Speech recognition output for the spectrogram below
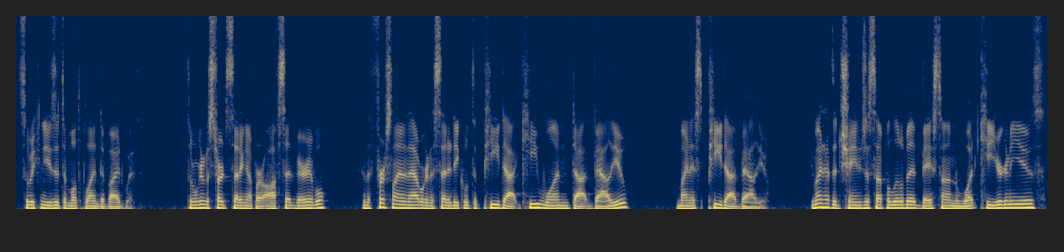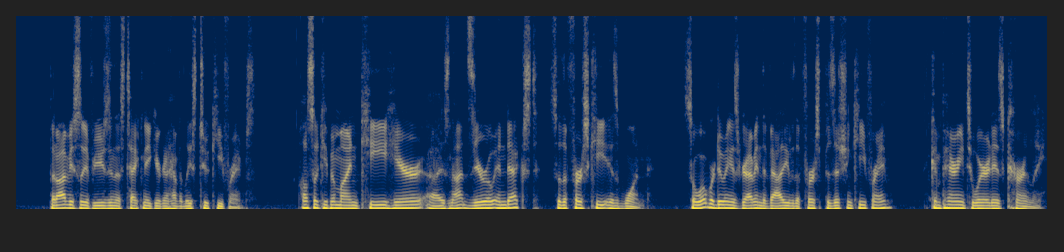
So we can use it to multiply and divide with. Then we're going to start setting up our offset variable. In the first line of that, we're going to set it equal to p.key1.value minus p.value. You might have to change this up a little bit based on what key you're going to use, but obviously if you're using this technique, you're going to have at least two keyframes. Also keep in mind key here uh, is not zero indexed, so the first key is one. So what we're doing is grabbing the value of the first position keyframe comparing to where it is currently.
